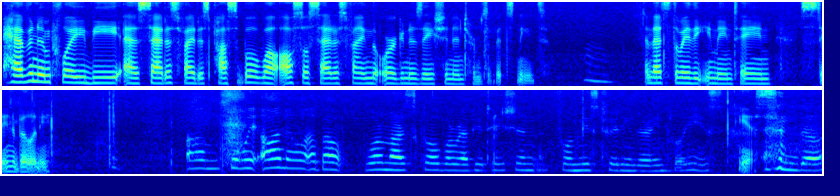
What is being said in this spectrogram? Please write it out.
have an employee be as satisfied as possible while also satisfying the organization in terms of its needs. Hmm. And that's the way that you maintain sustainability. Um, so we all know about Walmart's global reputation for mistreating their employees. Yes. And uh,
